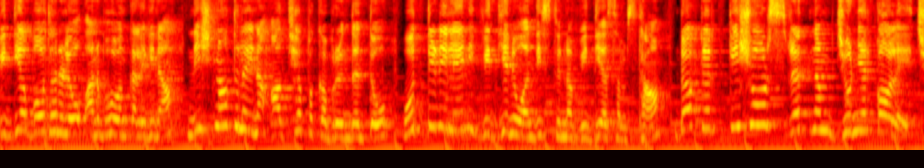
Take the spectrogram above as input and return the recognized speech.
విద్యా బోధనలో అనుభవం కలిగిన నిష్ణాతులైన అధ్యాపక బృందంతో ఒత్తిడి లేని విద్యను అందిస్తున్న విద్యా సంస్థ doctor Kishore's Ratnam junior college.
